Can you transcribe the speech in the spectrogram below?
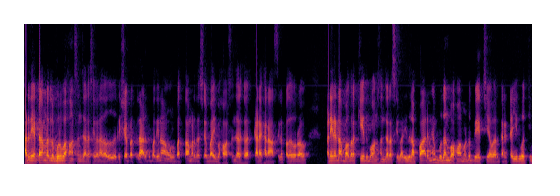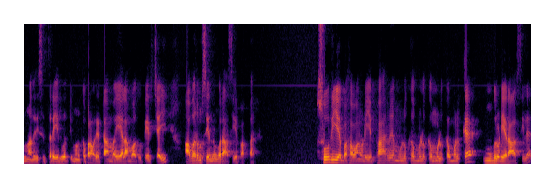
அடுத்து எட்டாம் இடத்துல குரு பகவான் சஞ்சாரம் செய்வார். அதாவது ரிஷபத்தில் அடுத்து பாத்தீங்கன்னா உங்களுக்கு பத்தாம் இடத்துல செவ்வாய் பகவான் சஞ்சாரம் செய்வார். கடகராசியில் பதினோரா பன்னிரெண்டாம் பாவத்துல கேது பகவான் சஞ்சாரம் செய்வார். இதுல பாருங்க புதன் பகவான் மட்டும் பயிற்சி அவர் கரெக்டா இருபத்தி மூணாம் தேதி சித்திரை இருபத்தி மூணுக்கு அப்புறம் அவர் எட்டாம் பா- ஏழாம் பாவத்துக்கு பயிற்சியாகி அவரும் சேர்ந்து உங்க ராசியை பார்ப்பார். சூரிய பகவானுடைய பார்வை முழுக்க முழுக்க முழுக்க முழுக்க உங்களுடைய ராசியில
